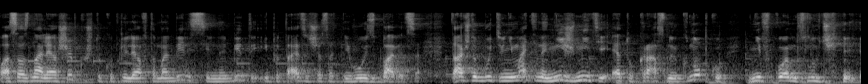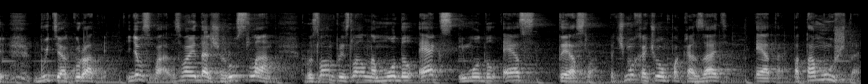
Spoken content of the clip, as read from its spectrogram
осознали ошибку, что купили автомобиль сильно битый и пытаются сейчас от него избавиться. Так что будьте внимательны, не жмите эту красную кнопку ни в коем случае. будьте аккуратны. Идем с вами дальше. Руслан. Руслан прислал нам Model X и Model S Tesla. Почему хочу вам показать это? Потому что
